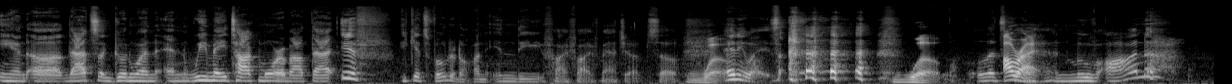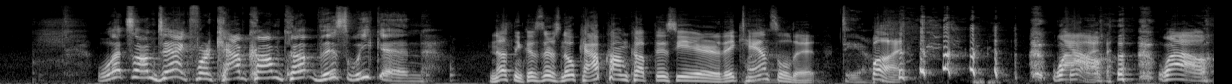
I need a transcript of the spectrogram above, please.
And uh, that's a good one. And we may talk more about that if it gets voted on in the 5 5 matchup. So, Whoa. anyways, Whoa. Let's All go right. ahead and move on. What's on deck for Capcom Cup this weekend? Nothing, because there's no Capcom Cup this year. They canceled it. Damn. But wow. wow.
